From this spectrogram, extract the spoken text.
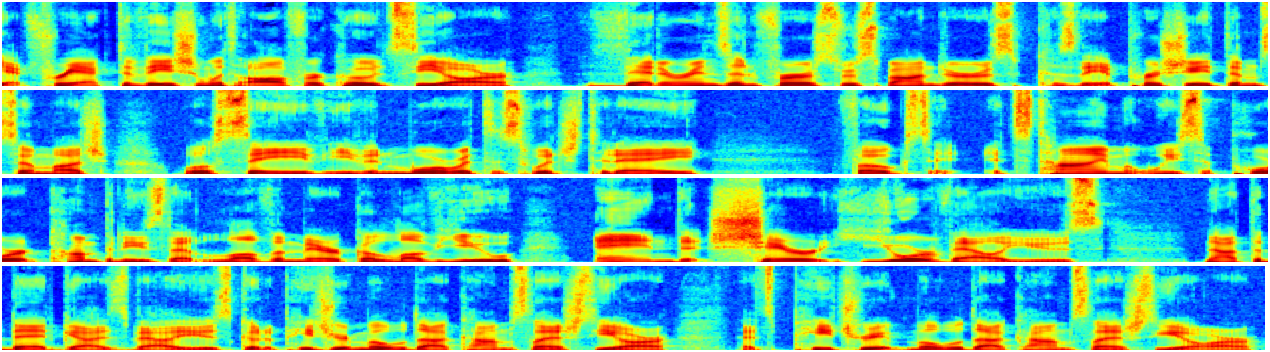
Get free activation with offer code CR. Veterans and first responders, because they appreciate them so much, will save even more with the switch today. Folks, it's time we support companies that love America, love you, and share your values, not the bad guys' values. Go to patriotmobile.com slash CR. That's patriotmobile.com slash CR.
